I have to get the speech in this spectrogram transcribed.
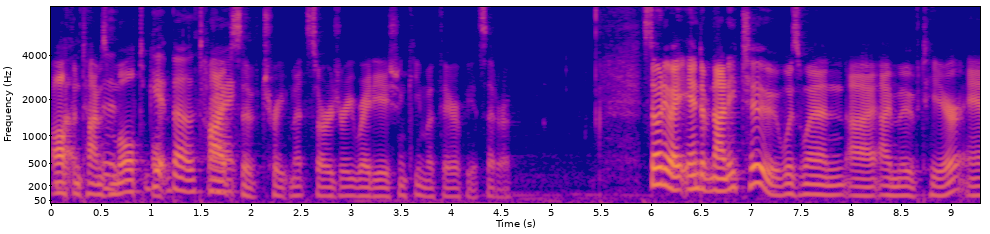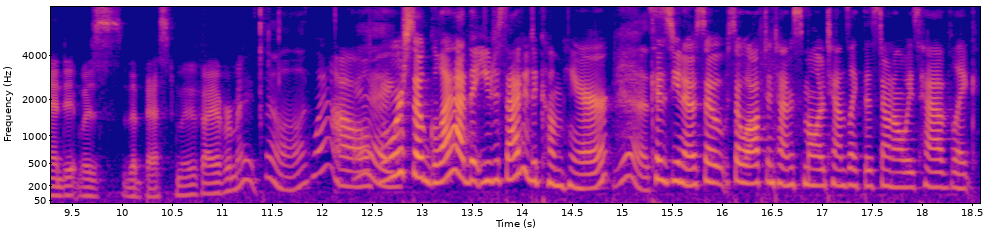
oftentimes uh, multiple get both, types of treatment, surgery, radiation, chemotherapy, etc. So anyway, end of '92 was when I, I moved here, and it was the best move I ever made. Aw. Wow. Yay. Well, we're so glad that you decided to come here. Yes. Because, you know, so so oftentimes smaller towns like this don't always have like,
